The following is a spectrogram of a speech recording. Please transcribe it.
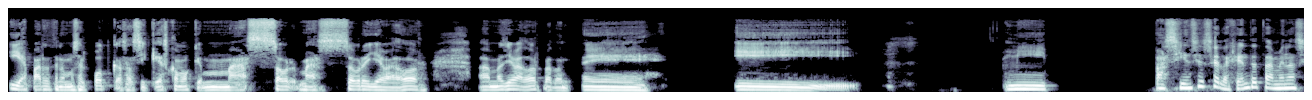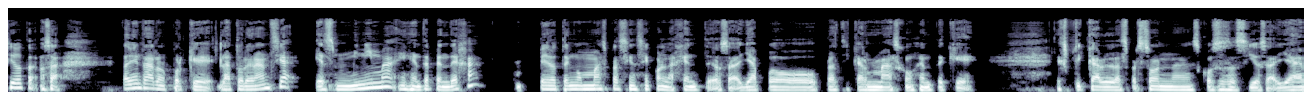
Y aparte tenemos el podcast, así que es como que más sobre, más sobrellevador, ah, más llevador, perdón. Eh, y mi paciencia hacia la gente también ha sido, o sea, está bien raro porque la tolerancia es mínima en gente pendeja, pero tengo más paciencia con la gente. O sea, ya puedo platicar más con gente que explicarle a las personas, cosas así. O sea, ya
